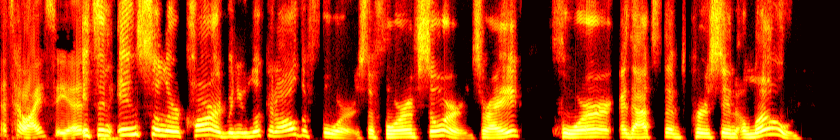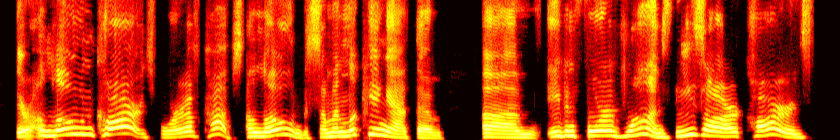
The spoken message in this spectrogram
That's how I see it. It's an insular card when you look at all the fours, the four of swords, right? Four, that's the person alone. They're alone cards, four of cups, alone with someone looking at them. Um, even four of wands. These are cards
